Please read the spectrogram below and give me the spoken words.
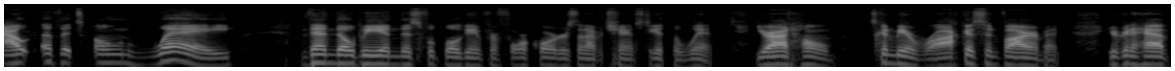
out of its own way, then they'll be in this football game for four quarters and have a chance to get the win. You're at home. It's going to be a raucous environment. You're going to have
